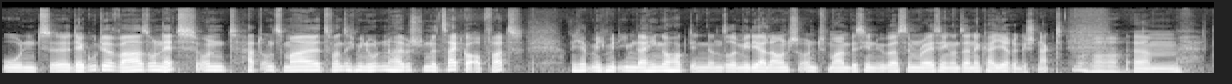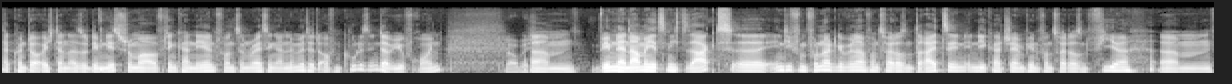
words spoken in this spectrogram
Und äh, der Gute war so nett und hat uns mal 20 Minuten, eine halbe Stunde Zeit geopfert. Und ich habe mich mit ihm da hingehockt in unsere Media Lounge und mal ein bisschen über Sim Racing und seine Karriere geschnackt. Oh. Ähm, da könnt ihr euch dann also demnächst schon mal auf den Kanälen von Sim Racing Unlimited auf ein cooles Interview freuen. glaube ich. Ähm, wem der Name jetzt nicht sagt, äh, Indy 500 Gewinner von 2013, IndyCar Champion von 2004, ähm,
